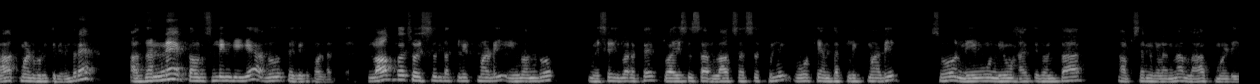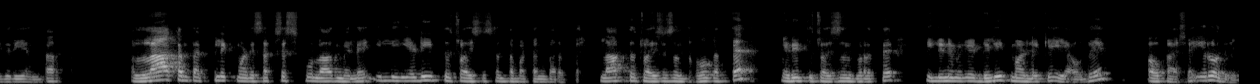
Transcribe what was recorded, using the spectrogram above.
ಲಾಕ್ ಮಾಡ್ಬಿಡ್ತೀನಿ. ಅಂದ್ರೆ ಅದನ್ನೇ ಕೌನ್ಸಿಲಿಂಗಿಗೆ ಅದು ತೆಗೆದುಕೊಳ್ಳುತ್ತೆ. ಲಾಕ್ ದ ಚಾಯ್ಸಸ್ ಅಂತ ಕ್ಲಿಕ್ ಮಾಡಿ ಈ ಒಂದು ಮೆಸೇಜ್ ಬರುತ್ತೆ choices are lock successfully okay ಅಂತ ಕ್ಲಿಕ್ ಮಾಡಿ. ಸೊ ನೀವು ನೀವು ಹಾಕಿದಂತ ಆಪ್ಷನ್ ಗಳನ್ನ ಲಾಕ್ ಮಾಡಿದಿರಿ ಅಂತ ಅರ್ಥ. ಲಾಕ್ ಅಂತ ಕ್ಲಿಕ್ ಮಾಡಿ ಸಕ್ಸಸ್ಫುಲ್ ಆದ್ಮೇಲೆ ಇಲ್ಲಿ ಎಡಿಟ್ ದ ಚಾಯ್ಸಸ್ ಅಂತ ಬಟನ್ ಬರುತ್ತೆ. ಲಾಕ್ ದ ಚಾಯ್ಸಸ್ ಅಂತ ಹೋಗುತ್ತೆ. ಎಡಿಟ್ ಚಾಯ್ಸಸ್ ಅಂತ ಬರುತ್ತೆ. ಇಲ್ಲಿ ನಿಮಗೆ ಡಿಲೀಟ್ ಮಾಡಲಿಕ್ಕೆ ಯಾವುದೇ ಅವಕಾಶ ಇರೋದಿಲ್ಲ.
